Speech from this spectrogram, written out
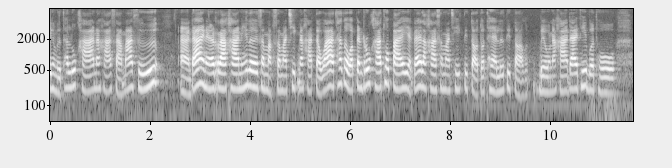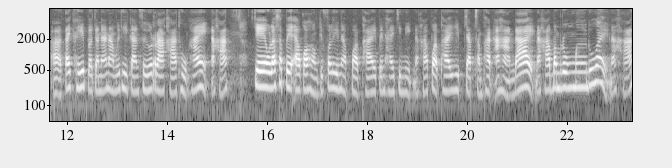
งหรือท่านลูกค้านะคะ สามารถซื้อได้ในราคานี้เลยสมัครสมาชิกนะคะ แต่ว่าถ้าเกิดว่าเป็นลูกค้าทั่วไป อยากได้ราคาสมาชิก ติดต่อตัวแทนหรือติดต่อเบลนะคะ ได้ที่เบอร์โทรใต้คลิป เราจะแนะนำวิธีการซื้อราคาถูกให้นะคะเจลและสเปรย์แอลกอฮอล์ของกิฟฟรีเนี่ยปลอดภัยเป็นไฮจีนิกนะคะ ปลอดภัยหยิบจับสัมผัสอาหารได้นะคะบำรุงมือด้วยนะคะ อ่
